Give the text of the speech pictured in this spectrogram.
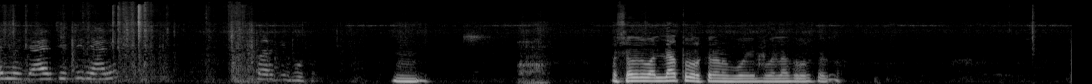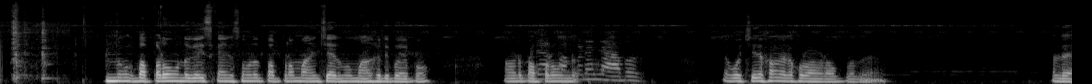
എന്ന് വിചാരിച്ചിട്ട് ഞാൻ പെറുക്കി കൂട്ടും. പക്ഷെ അതൊരു വല്ലാത്ത വർക്കലാണ് പോയി ഇപ്പൊ വല്ലാത്ത വർക്കൽ ഇന്ന് നമുക്ക് പപ്പടവും ഉണ്ട് കൈസ് കഴിഞ്ഞ നമ്മൾ പപ്പടം വാങ്ങിച്ചായിരുന്നു മാർക്കറ്റിൽ പോയപ്പോൾ അവിടെ പപ്പടം ഉണ്ട്. കൊച്ചിയിലെ ലാഭം. കൊച്ചിയിലെ വില കുറവാണ് അവിടെ പപ്പടത്തിന് അല്ലേ.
